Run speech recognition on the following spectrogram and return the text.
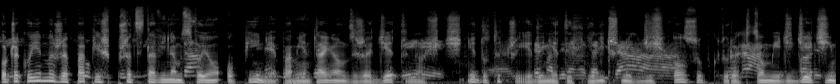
Oczekujemy, że papież przedstawi nam swoją opinię, pamiętając, że dzietność nie dotyczy jedynie tych nielicznych dziś osób, które chcą mieć dzieci.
